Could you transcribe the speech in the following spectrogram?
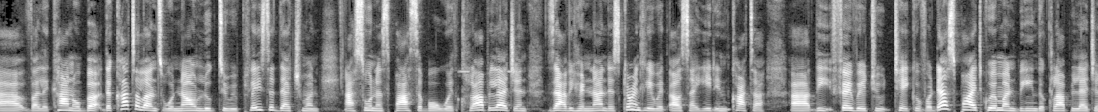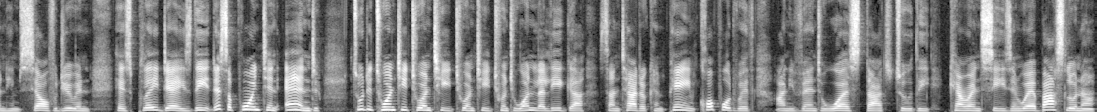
uh, Vallecano, but the Catalans will now look to replace the Dutchman as soon as possible with club legend Xavi Hernandez, currently with Al Sadd in Qatar, uh, the favorite to take over. Despite Koeman being the club legend himself during his play days, the disappointing end to the 2020-2021 La Liga Santander campaign coupled with an event worse start to the current season where Barcelona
